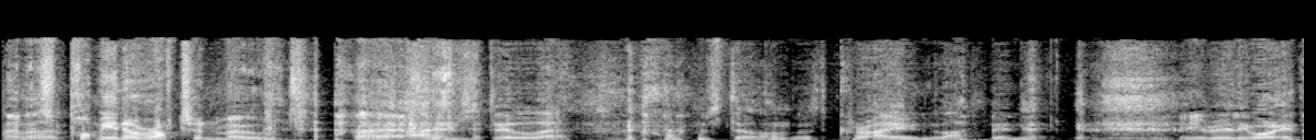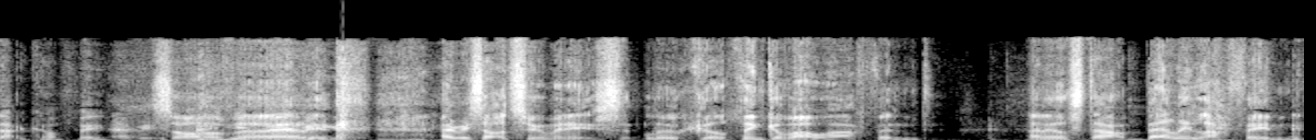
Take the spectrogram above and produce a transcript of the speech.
and And it's I'm- put me in a rotten mood. I, I'm still there. I'm still almost crying, laughing. he really wanted that coffee. Every sort of uh, every, every sort of two minutes, Luke will think of what happened, and he'll start belly laughing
